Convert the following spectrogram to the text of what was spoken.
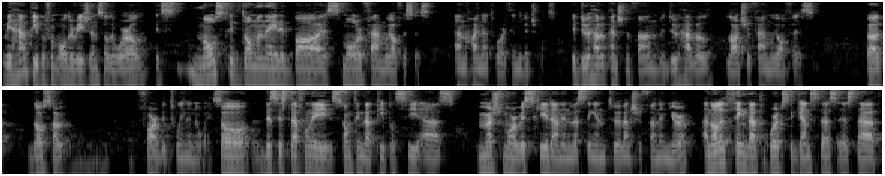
we have people from all the regions of the world. It's mostly dominated by smaller family offices and high net worth individuals. We do have a pension fund, we do have a larger family office, but those are far between in a way. So, this is definitely something that people see as much more risky than investing into a venture fund in Europe. Another thing that works against us is that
